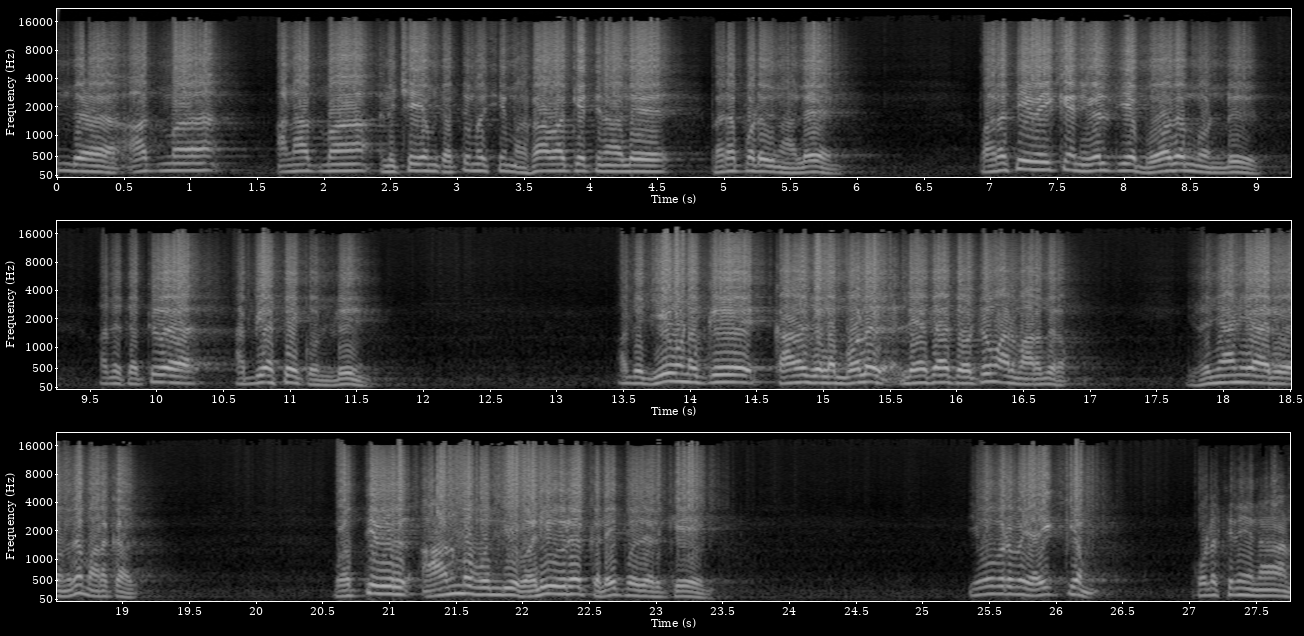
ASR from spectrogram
இந்த ஆத்ம அனாத்மா நிச்சயம் தத்துவமசியம் மகா வாக்கியத்தினாலே பெறப்படுவதனாலே பரசி வைக்க நிகழ்த்திய போதம் கொண்டு அந்த தத்துவ அபியாசத்தை கொண்டு அந்த ஜீவனுக்கு காலஜலம் போல லேசாக தோற்றும் அது மறந்துடும் இளைஞானியாக தான் மறக்காது. ஒத்திவில் ஆன்ம புந்தி வலியுற கிடைப்பதற்கு யுவபிரமை ஐக்கியம் குடத்தினே நான்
